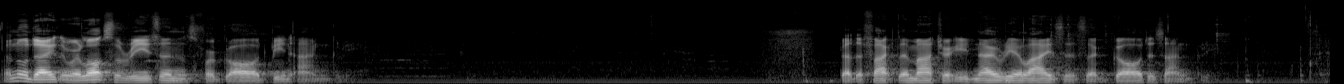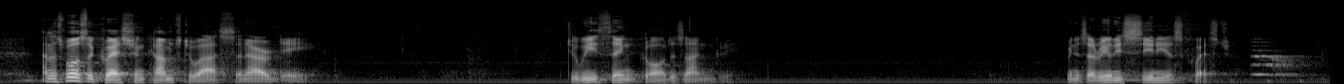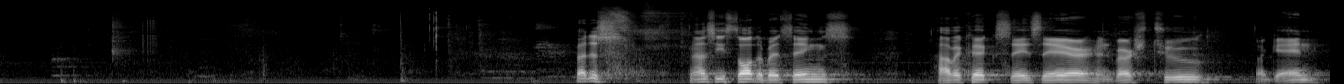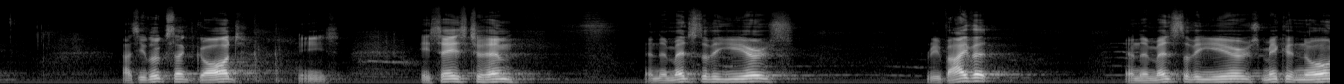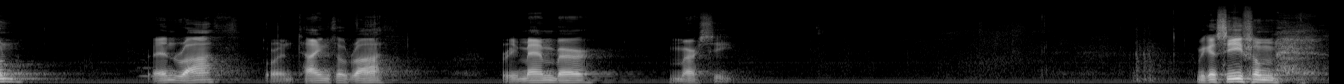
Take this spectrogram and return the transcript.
And no doubt there were lots of reasons for God being angry. But the fact of the matter, he now realizes that God is angry. And I suppose the question comes to us in our day Do we think God is angry? I mean, it's a really serious question. But as, as he thought about things, Habakkuk says there in verse 2 again, as he looks at God, he's, he says to him, In the midst of the years, revive it. In the midst of the years, make it known. In wrath or in times of wrath, remember mercy. We can see from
